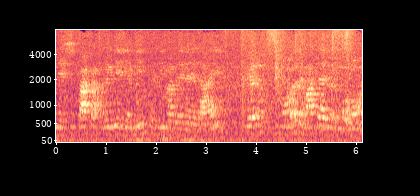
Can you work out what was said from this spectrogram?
נשיפה כף רגל ימין קדימה בין הידיים. דרך שמאל למטה אל המדרון.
